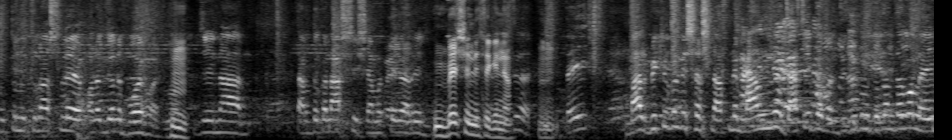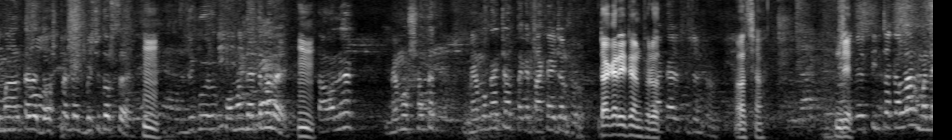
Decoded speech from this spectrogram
নতুন নতুন আসলে অনেকজনের ভয় হয়। যে না তার দোকানে আসছি সে আমার থেকে আরে বেশি নিছে কিনা? তাই মাল বিক্রি করলে শেষ না। আপনি মাল নিয়ে যাচাই করবেন। যদি কোনো দোকানদার বলে এই মালটা দশ টাকা বেশি ধরছে। যদি কেউ প্রমাণ দিতে পারে তাহলে মেমোর সাথে মেমো কার্ডটা তাকে টাকা রিটার্ন ফেরত। টাকা রিটার্ন ফেরত। টাকা রিটার্ন ফেরত। আচ্ছা। জি। তিনটা কালার মানে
